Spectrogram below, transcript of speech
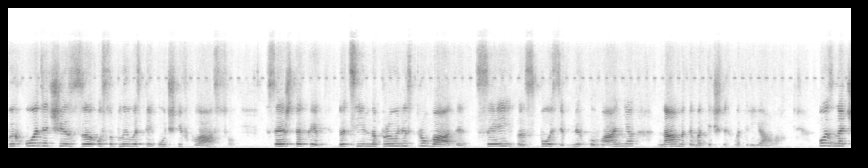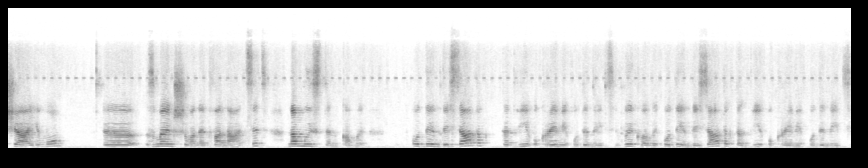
Виходячи з особливостей учнів класу, все ж таки доцільно проілюструвати цей е, спосіб міркування на математичних матеріалах. Позначаємо е, зменшуване 12 намистинками 1 десяток та 2 окремі одиниці. Виклали 1 десяток та 2 окремі одиниці.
